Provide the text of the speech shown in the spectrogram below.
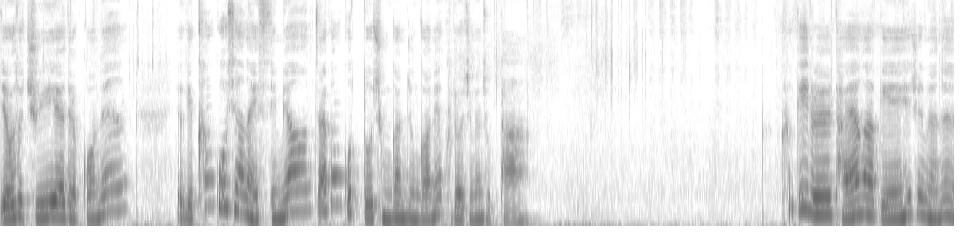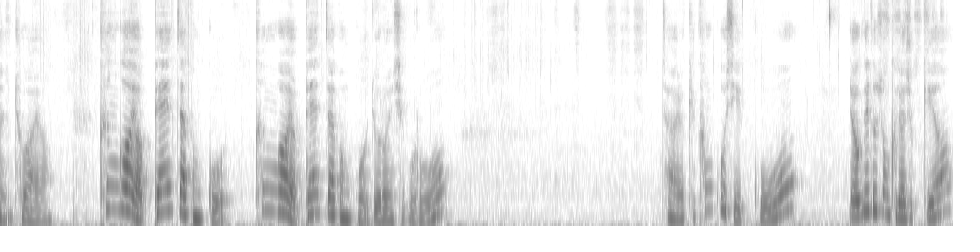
여기서 주의해야 될 거는 여기 큰 꽃이 하나 있으면 작은 꽃도 중간중간에 그려주면 좋다. 크기를 다양하게 해주면 좋아요. 큰 거 옆에 작은 꽃, 큰 거 옆에 작은 꽃 이런 식으로 자 이렇게 큰 꽃이 있고 여기도 좀 그려줄게요.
